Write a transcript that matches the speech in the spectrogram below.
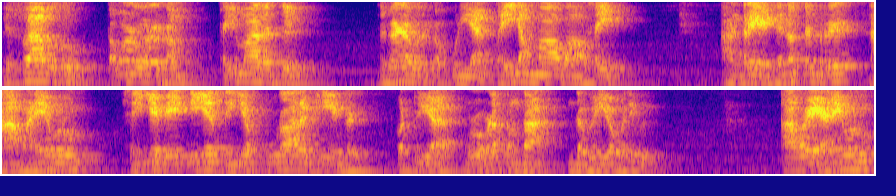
விஸ்வாவசு தமிழ் வருஷம் தை மாதத்தில் நிகழவிருக்கக்கூடிய தை அம்மாவாசை அன்றைய தினத்தன்று நாம் அனைவரும் செய்ய வேண்டிய செய்யக்கூடாத விஷயங்கள் பற்றிய முழு விளக்கம்தான் இந்த வீடியோ பதிவு. ஆகவே அனைவரும்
